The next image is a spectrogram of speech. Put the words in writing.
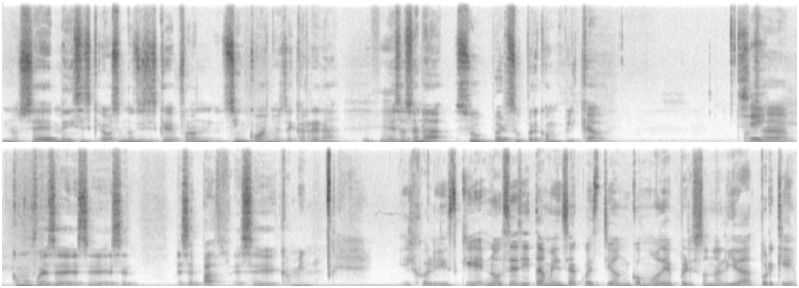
no sé, me dices que, o sea, nos dices que fueron cinco años de carrera. Uh -huh. Eso suena súper, súper complicado. Sí. O sea, ¿cómo fue ese, ese, ese, ese path, ese camino? Híjole, es que no sé si también sea cuestión como de personalidad, porque,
